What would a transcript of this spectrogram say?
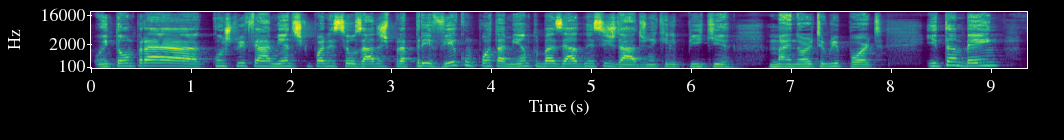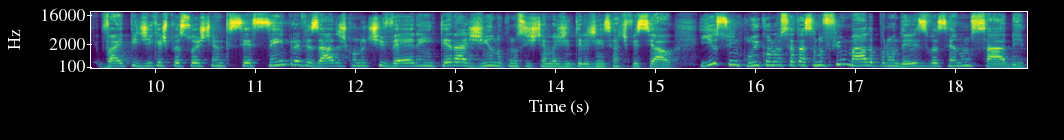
ou então para construir ferramentas que podem ser usadas para prever comportamento baseado nesses dados, naquele pique Minority Report. E também vai pedir que as pessoas tenham que ser sempre avisadas quando estiverem interagindo com sistemas de inteligência artificial. E isso inclui quando você está sendo filmado por um deles e você não sabe.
